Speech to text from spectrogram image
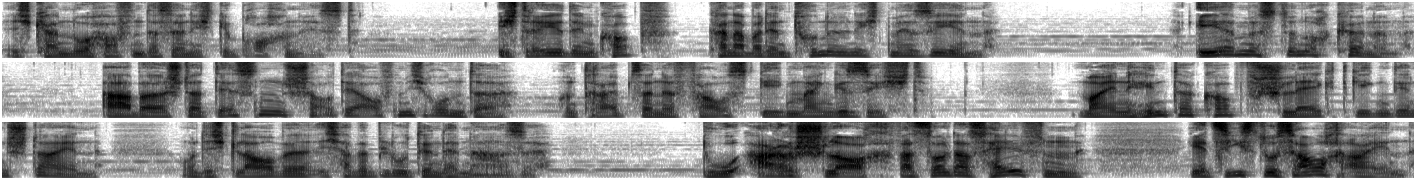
Ich kann nur hoffen, dass er nicht gebrochen ist. Ich drehe den Kopf, kann aber den Tunnel nicht mehr sehen. Er müsste noch können. Aber stattdessen schaut er auf mich runter und treibt seine Faust gegen mein Gesicht. Mein Hinterkopf schlägt gegen den Stein und ich glaube, ich habe Blut in der Nase. Du Arschloch, was soll das helfen? Jetzt siehst du's auch ein.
